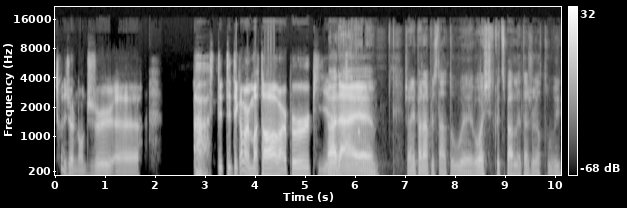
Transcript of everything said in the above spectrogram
c'est quoi déjà le nom du jeu? Ah, t'es comme un moteur un peu, puis... Ah, dans... J'en ai parlé en plus tantôt. ouais, je sais de quoi tu parles, attends, je vais le retrouver.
